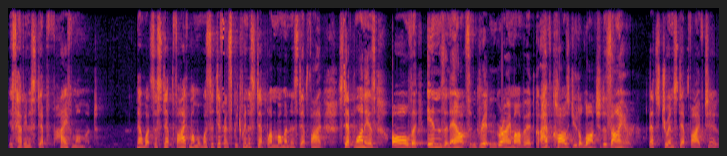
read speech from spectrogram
is having a step five moment. Now what's a step five moment? What's the difference between a step one moment and a step five? Step one is all the ins and outs and grit and grime of it have caused you to launch a desire. That's true in step five too.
